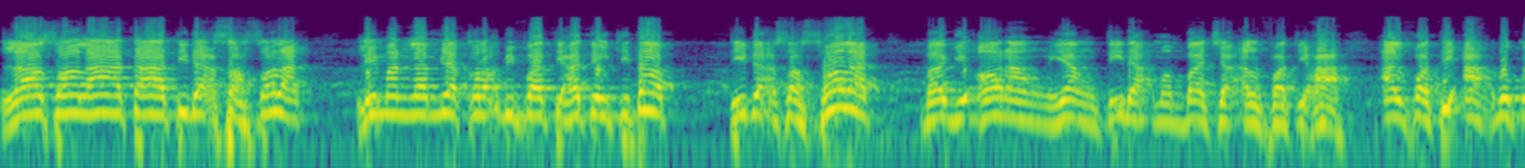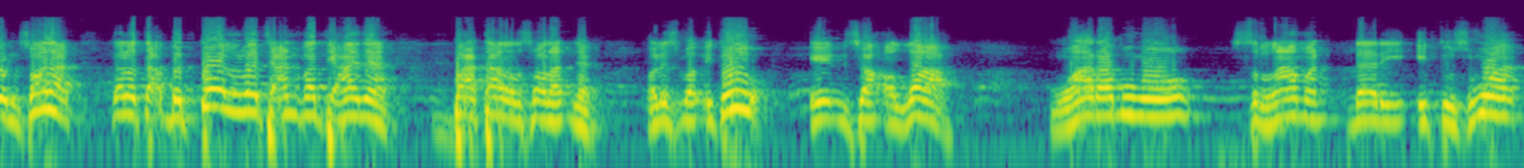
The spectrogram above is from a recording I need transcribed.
La salata tidak sah salat. Liman lam yaqra bi fatihatil kitab. Tidak sah salat bagi orang yang tidak membaca Al-Fatihah. Al-Fatihah rukun salat. Kalau tak betul bacaan Fatihahnya, batal salatnya. Oleh sebab itu, insya Allah Muara Bungo selamat dari itu semua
